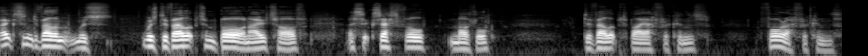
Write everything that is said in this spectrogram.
Excellent development was, was developed and born out of a successful model developed by Africans for Africans.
